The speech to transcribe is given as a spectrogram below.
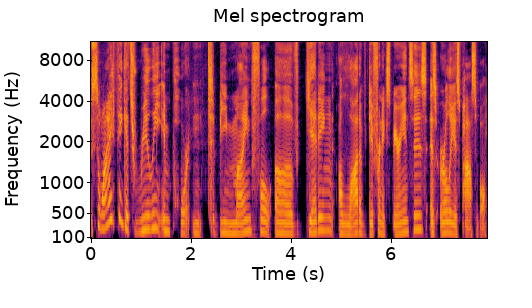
So I think it's really important to be mindful of getting a lot of different experiences as early as possible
